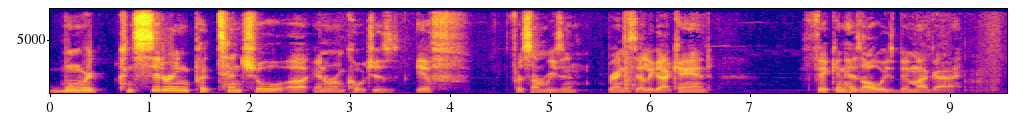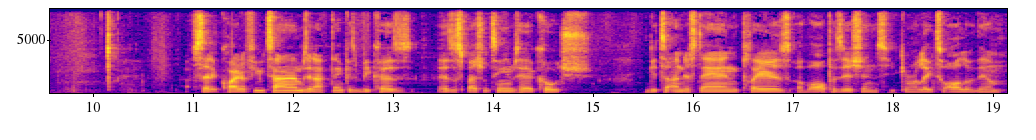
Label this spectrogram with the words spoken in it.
When we're considering potential uh, interim coaches, if for some reason Brandon Staley got canned, Ficken has always been my guy. I've said it quite a few times, and I think it's because as a special teams head coach, you get to understand players of all positions. You can relate to all of them,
